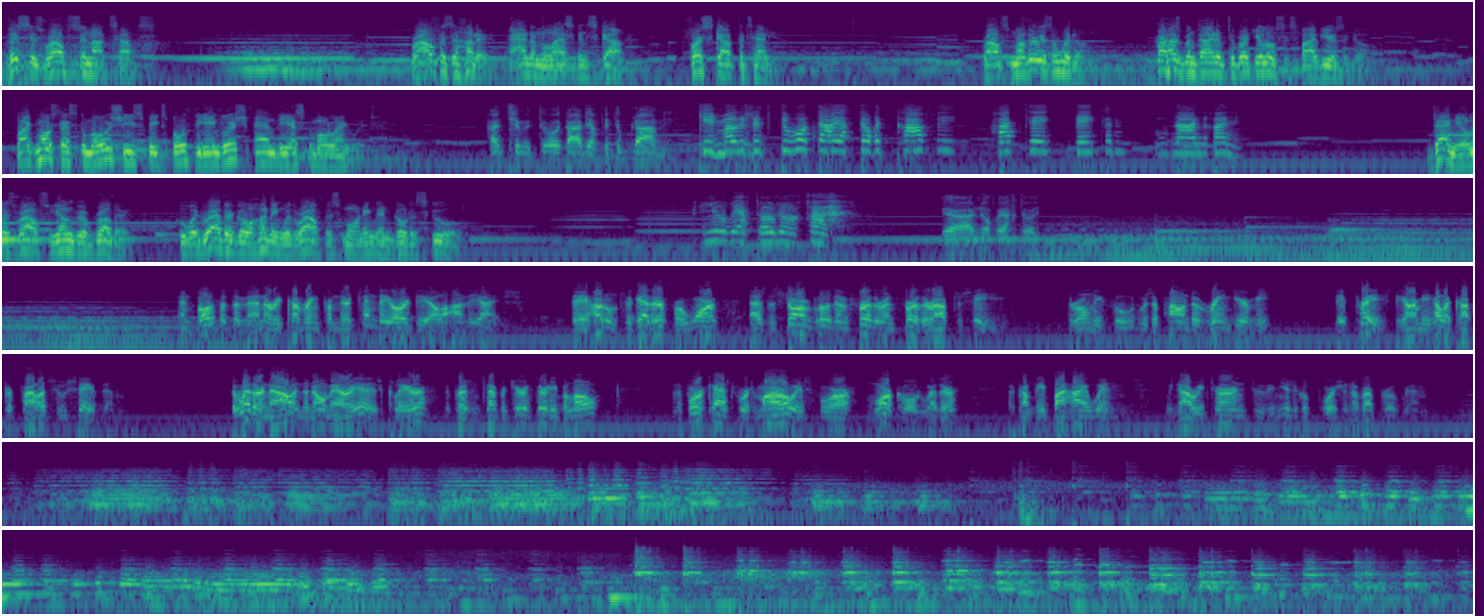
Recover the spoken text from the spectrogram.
This is Ralph Sinnock's house. Ralph is a hunter and an Alaskan scout, 1st Scout Battalion. Ralph's mother is a widow. Her husband died of tuberculosis five years ago. Like most Eskimos, she speaks both the English and the Eskimo language. Kimmerlet tuottajat tuot kaffe, hot cake, bacon, unan rani. Daniel is Ralph's younger brother, who would rather go hunting with Ralph this morning than go to school. Anu reacht ook nog ka. Ja, nog echt hoor. and both of the men are recovering from their 10-day ordeal on the ice. They huddled together for warmth as the storm blew them further and further out to sea. Their only food was a pound of reindeer meat. They praised the Army helicopter pilots who saved them. The weather now in the Nome area is clear, the present temperature 30 below, and the forecast for tomorrow is for more cold weather, accompanied by high winds. We now return to the musical portion of our program.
